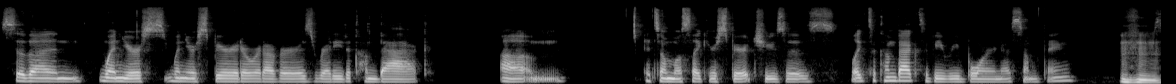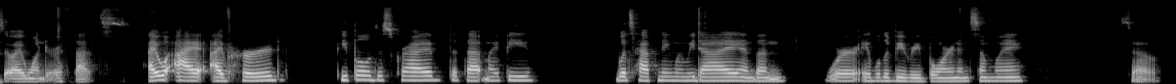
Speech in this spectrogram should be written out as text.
so then when your when your spirit or whatever is ready to come back um it's almost like your spirit chooses like to come back to be reborn as something. Mm-hmm. So I wonder if that's I, I I've heard people describe that that might be what's happening when we die, and then we're able to be reborn in some way. So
